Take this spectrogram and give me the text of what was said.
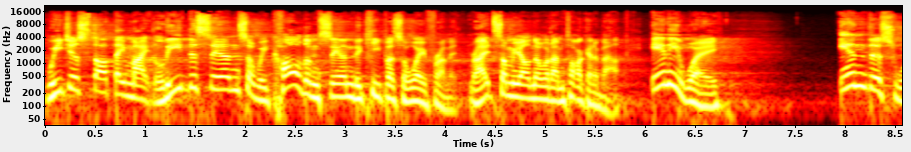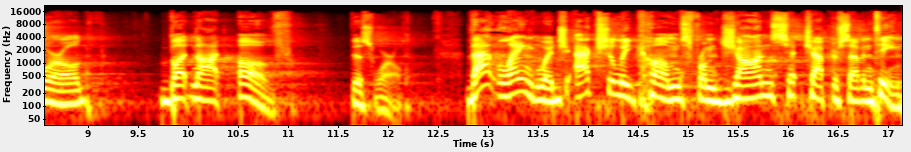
We just thought they might lead to sin, so we called them sin to keep us away from it, right? Some of y'all know what I'm talking about. Anyway, in this world, but not of this world. That language actually comes from John chapter 17.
